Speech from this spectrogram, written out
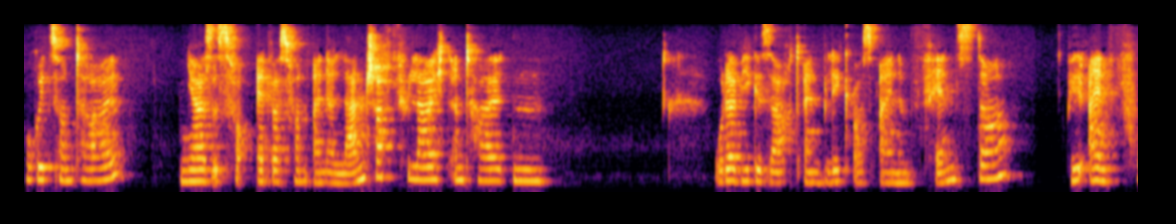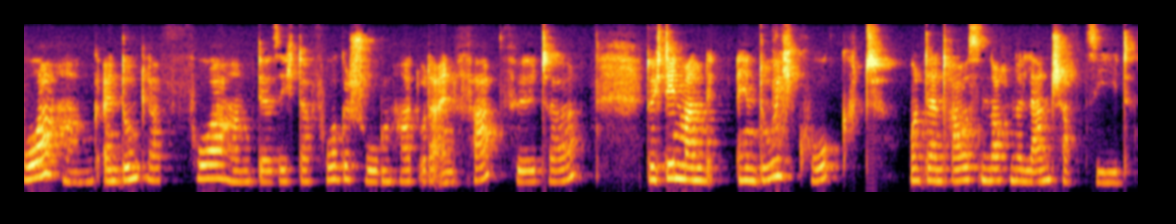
horizontal. Ja, es ist etwas von einer Landschaft vielleicht enthalten. Oder wie gesagt, ein Blick aus einem Fenster, wie ein Vorhang, ein dunkler Vorhang, der sich davor geschoben hat, oder ein Farbfilter, durch den man hindurch guckt und dann draußen noch eine Landschaft sieht.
